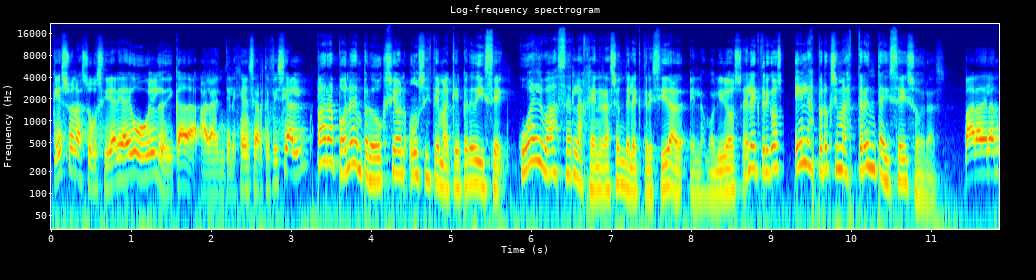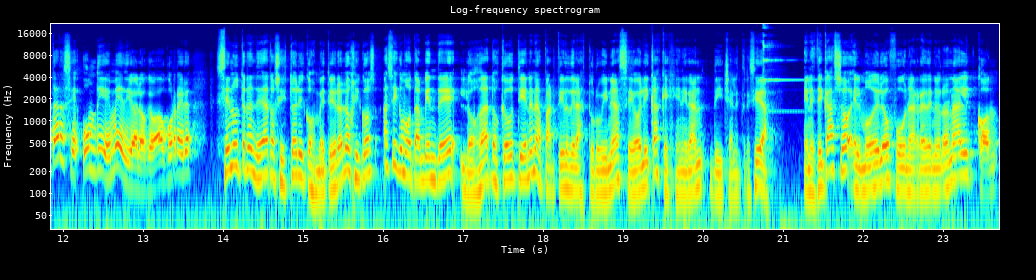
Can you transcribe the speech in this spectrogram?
Que es una subsidiaria de Google dedicada a la inteligencia artificial. para poner en producción un sistema que predice cuál va a ser la generación de electricidad en los molinos eléctricos en las próximas 36 horas. Para adelantarse un día y medio a lo que va a ocurrir, Se nutren de datos históricos meteorológicos, así como también de los datos que obtienen a partir de las turbinas eólicas que generan dicha electricidad. En este caso, el modelo fue una red neuronal con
